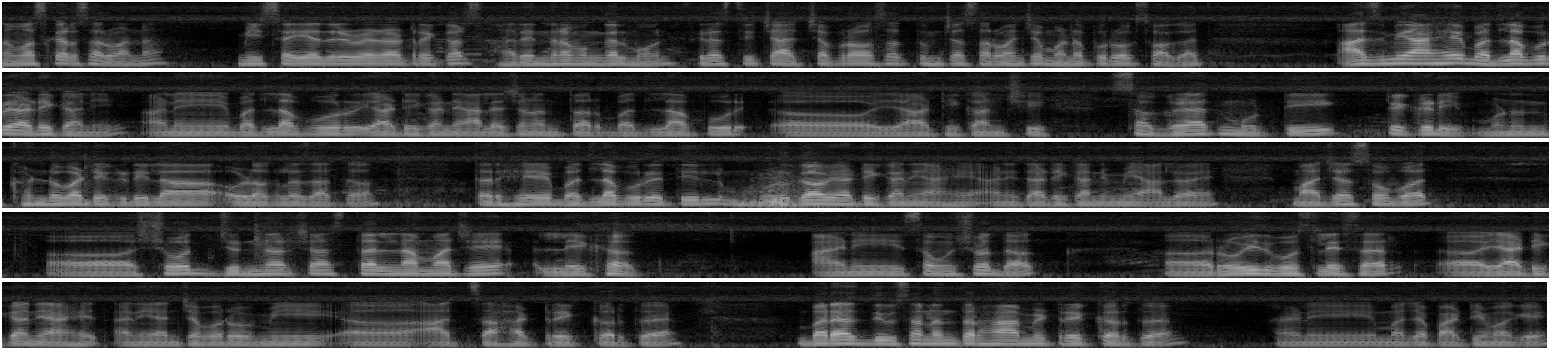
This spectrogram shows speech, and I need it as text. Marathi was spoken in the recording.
नमस्कार सर्वांना. मी सह्याद्री वेडा ट्रेकर्स हरेंद्र मंगल मोहन. फिरस्तीच्या आजच्या प्रवासात तुमच्या सर्वांचे मनपूर्वक स्वागत. आज मी आहे बदलापूर या ठिकाणी आणि बदलापूर या ठिकाणी आल्याच्यानंतर बदलापूर अ, या ठिकाणची सगळ्यात मोठी टेकडी म्हणून खंडोबा टेकडीला ओळखलं जातं. तर हे बदलापूर येथील मुळगाव या ठिकाणी आहे आणि त्या ठिकाणी मी आलो आहे. माझ्यासोबत अ, शोध जुन्नरच्या स्थल नामाचे लेखक आणि संशोधक रोहित भोसले सर या ठिकाणी आहेत आणि यांच्याबरोबर मी आजचा हा ट्रेक करतो आहे बऱ्याच दिवसानंतर हा आम्ही ट्रेक करतो आहे आणि माझ्या पाठीमागे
